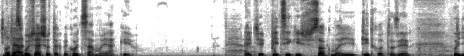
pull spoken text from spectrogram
No, tehát, Ezt bocsássatok meg, hogy számolják ki? Egy, egy pici kis szakmai titkot azért, hogy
